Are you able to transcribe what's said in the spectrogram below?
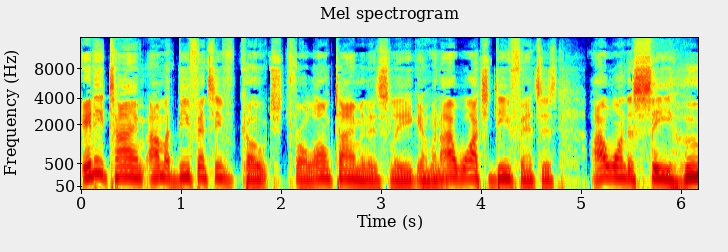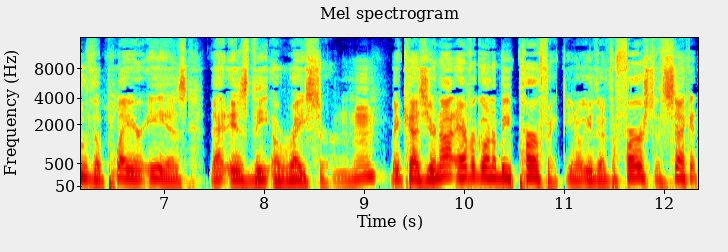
Anytime I'm a defensive coach for a long time in this league, and when I watch defenses, I want to see who the player is that is the eraser. Mm-hmm. Because you're not ever going to be perfect, you know, either the first or the second,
